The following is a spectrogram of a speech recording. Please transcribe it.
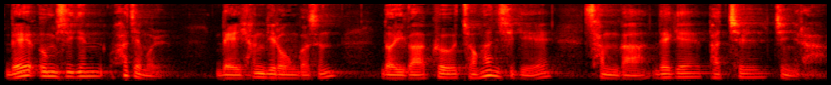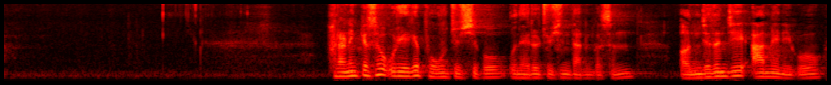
내 음식인 화제물, 내 향기로운 것은 너희가 그 정한 시기에 삼가 내게 바칠지니라. 하나님께서 우리에게 복을 주시고 은혜를 주신다는 것은 언제든지 아멘이고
